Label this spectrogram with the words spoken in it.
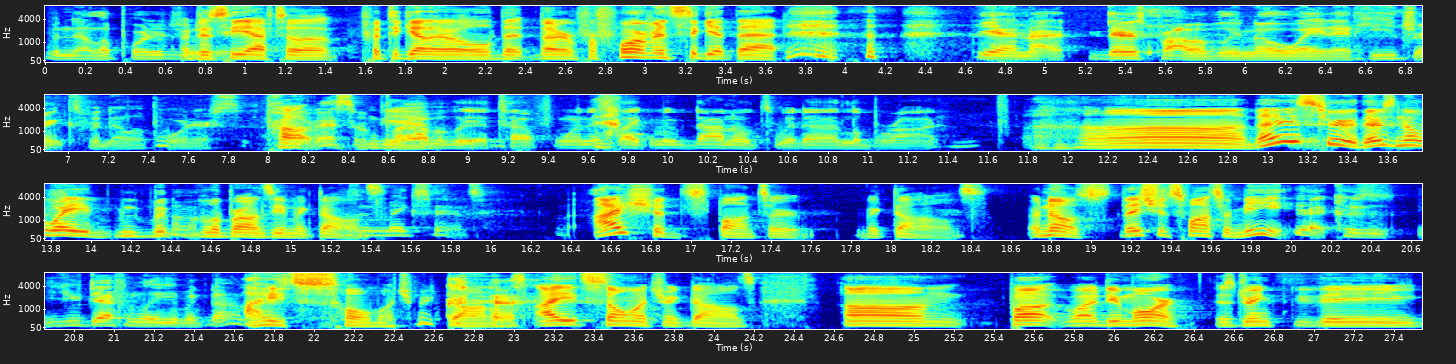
Vanilla porter junior. Or does he have to put together a little bit better performance to get that? Yeah, not, there's probably no way that he drinks vanilla porters. Pro- so that's a, yeah. probably a tough one. It's like McDonald's with uh, LeBron. Uh, that is yeah. true. There's no way LeBron's eating McDonald's. Doesn't make sense. I should sponsor McDonald's. Or no, they should sponsor me. Yeah, because you definitely eat McDonald's. I eat so much McDonald's. I eat so much McDonald's. Um, but what I do more is drink the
